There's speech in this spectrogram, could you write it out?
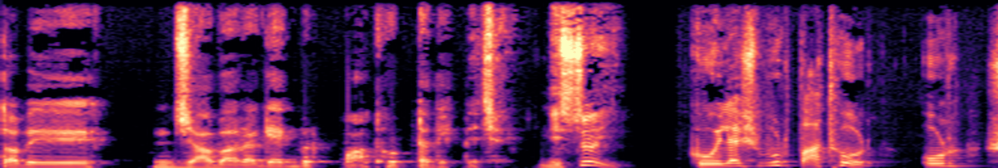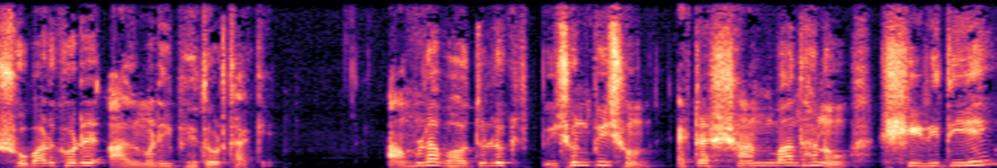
তবে যাবার আগে একবার পাথরটা দেখতে চাই। নিশ্চয়ই। কৈলাসবাবুর পাথর ওর শোবার ঘরের আলমারির ভেতর থাকে। আমরা ভদ্রলোকের পিছন পিছন একটা শান বাঁধানো সিঁড়ি দিয়ে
